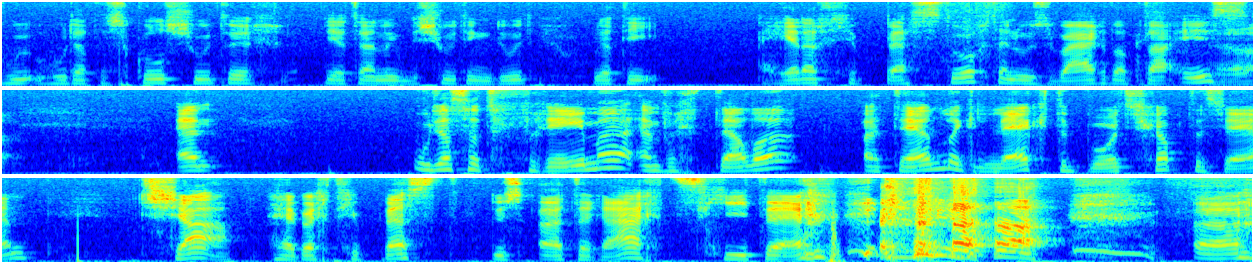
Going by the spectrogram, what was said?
hoe, hoe dat de schoolshooter die uiteindelijk de shooting doet, hoe dat die heel erg gepest wordt en hoe zwaar dat dat is. Ja. En hoe dat ze het framen en vertellen, uiteindelijk lijkt de boodschap te zijn: Tja, hij werd gepest, dus uiteraard schiet hij. Eh,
